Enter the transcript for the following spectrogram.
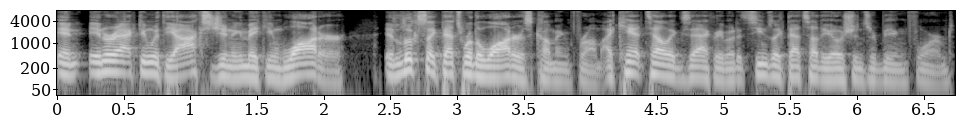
and interacting with the oxygen and making water. It looks like that's where the water is coming from. I can't tell exactly, but it seems like that's how the oceans are being formed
